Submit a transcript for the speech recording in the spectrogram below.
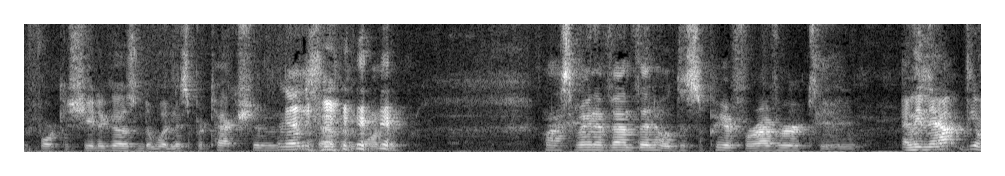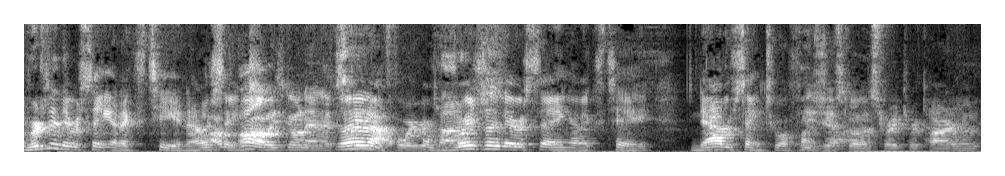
Before Kushida goes into witness protection, he's having one last main event. Then he'll disappear forever to. I mean, now originally they were saying NXT, and now they're Oh, saying oh, he's going to NXT no, no, no. before he retires. Originally they were saying NXT. Now they're saying 205. he's just Live. going straight to retirement.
